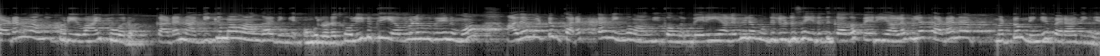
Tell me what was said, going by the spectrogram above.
கடன் வாங்கக்கூடிய வாய்ப்பு வரும். கடன் அதிகமாக வாங்காதீங்க. உங்களோட தொழிலுக்கு எவ்வளவு வேணுமோ அதை மட்டும் கரெக்டாக நீங்கள் வாங்கிக்கோங்க. பெரிய அளவில் முதலீடு செய்கிறதுக்காக பெரிய அளவில் கடனை மட்டும் நீங்கள் பெறாதீங்க.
